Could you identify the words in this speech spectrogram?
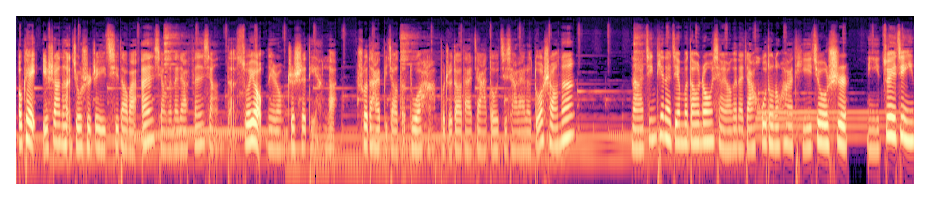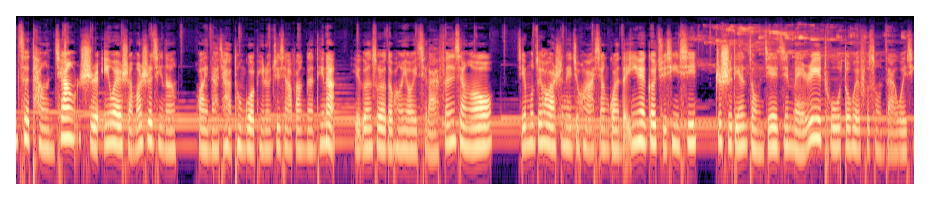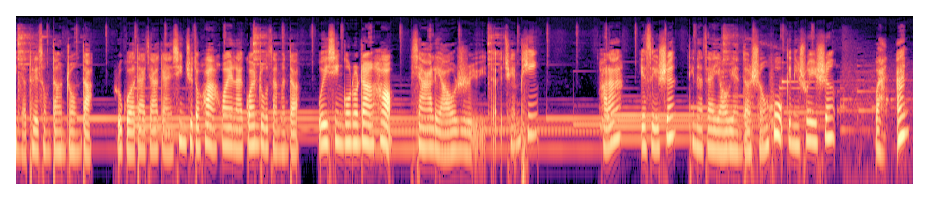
OK，以上呢就是这一期的晚安想跟大家分享的所有内容知识点了， 说的还比较的多哈，不知道大家都记下来了多少呢？那今天的节目当中想要跟大家互动的话题就是，你最近一次躺枪是因为什么事情呢？欢迎大家通过评论区下方跟 Tina。也跟所有的朋友一起来分享哦。节目最后还是那句话，相关的音乐歌曲信息、知识点总结以及每日一图都会附送在微信的推送当中的。如果大家感兴趣的话，欢迎来关注咱们的微信公众账号“瞎聊日语”的全拼。好啦，夜色已深听它在遥远的神户跟你说一声晚安。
